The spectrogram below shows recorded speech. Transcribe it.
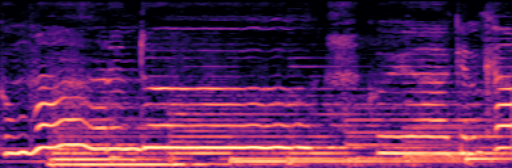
Ku merindu Ku yakin kau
